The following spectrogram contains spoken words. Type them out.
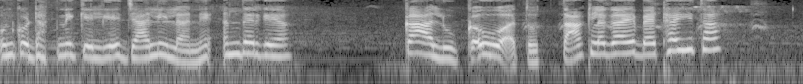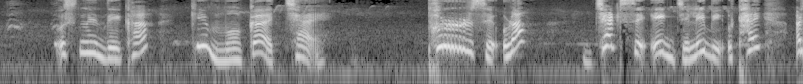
उनको ढकने के लिए जाली लाने अंदर गया। कालू कौआ तो ताक लगाए बैठा ही था। उसने देखा कि मौका अच्छा है। फुर्र से उड़ा, झट से एक जलेबी उठाई और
